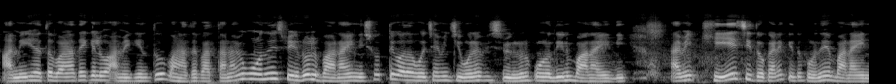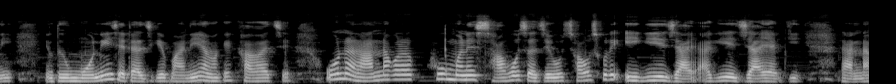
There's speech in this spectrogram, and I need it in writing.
আমি হয়তো বানাতে গেলেও আমি কিন্তু বানাতে পারতাম না। আমি কোনোদিন স্প্রিং রোল বানাইনি। সত্যি কথা বলছি, আমি জীবনে স্প্রিং রোল কোনো দিন বানাইনি। আমি খেয়েছি দোকানে কিন্তু কোনোদিন বানাইনি। কিন্তু মনি সেটা আজকে বানিয়ে আমাকে খাওয়াচ্ছে। ও না রান্না করার খুব মানে সাহস আছে। ও সাহস করে এগিয়ে যায় এগিয়ে যায় আর কি রান্না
